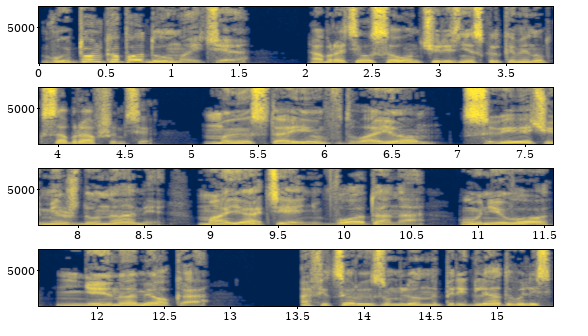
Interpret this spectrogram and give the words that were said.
вы только подумайте», — обратился он через несколько минут к собравшимся. «Мы стоим вдвоем, свечи между нами, моя тень, вот она, у него ни намека». Офицеры изумленно переглядывались,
